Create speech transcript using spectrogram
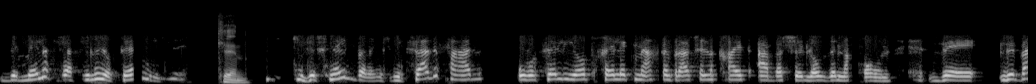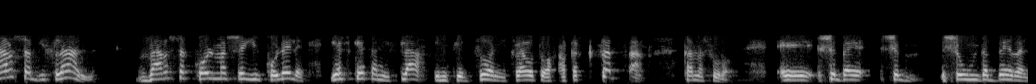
במלך זה אפילו יותר מזה. כן. כי זה שני דברים, מצד אחד הוא רוצה להיות חלק מהחברה שלקחה את אבא שלו, זה נכון, ו, וורשה בכלל, ורשה כל מה שהיא כוללת. יש קטע נפלא, אם תרצו אני אקרא אותו אחר כך קצת כמה שורות, אה, שב, ש, שהוא מדבר על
